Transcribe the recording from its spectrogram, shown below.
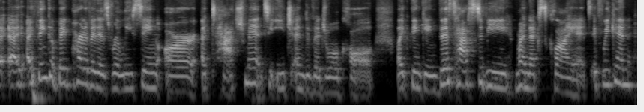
I, I, think a big part of it is releasing our attachment to each individual call, like thinking this has to be my next client. If we can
